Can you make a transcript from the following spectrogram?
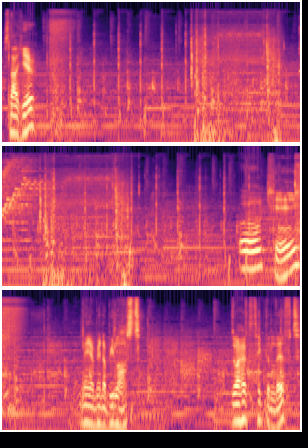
It's not here? Okay. May or may not be lost. Do I have to take the lift?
